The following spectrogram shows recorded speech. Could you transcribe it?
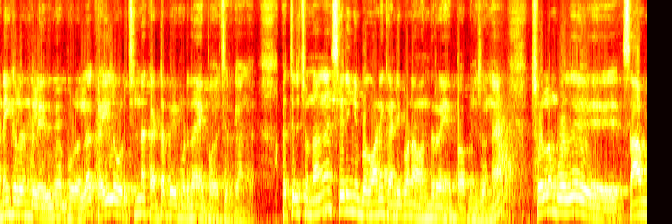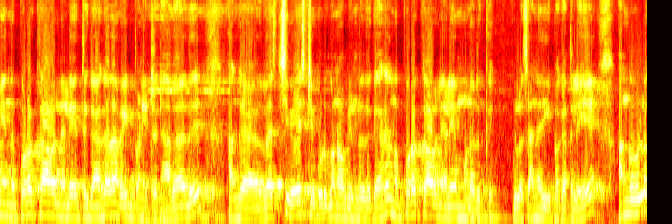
அணிகலன்கள் எதுவுமே போடல. கையில் ஒரு சின்ன கட்டப்பை மட்டும் தான் இப்போ வச்சுருக்காங்க. வச்சுட்டு சொன்னாங்க சரிங்க பகவானே கண்டிப்பாக நான் வந்துடுறேன் எப்போ அப்படின்னு சொன்னேன். சொல்லும்போது சாமி அந்த புறக்காவல் நிலையத்துக்காக தான் வெயிட் பண்ணிகிட்ருக்கேன் அதாவது அங்கே வச்சு வேஷ்டி கொடுக்கணும் அப்படின்றதுக்காக அங்கே புறக்காவல் நிலையம் ஒன்று இருக்குது உள்ள சன்னதிக்கு பக்கத்துலேயே. அங்கே உள்ள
